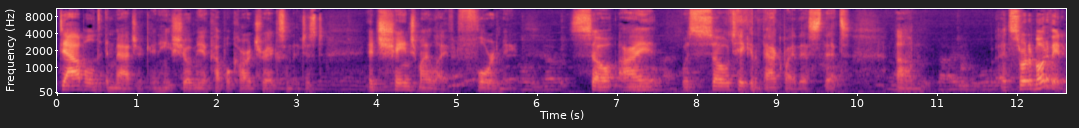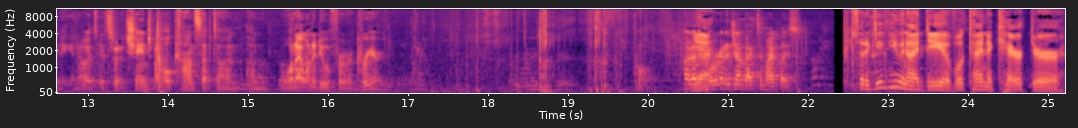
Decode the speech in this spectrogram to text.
dabbled in magic, and he showed me a couple card tricks, and it just it changed my life. It floored me. So I was so taken aback by this that um, it sort of motivated me. You know, it, it sort of changed my whole concept on on what I want to do for a career. Cool. All right, Yeah. we're gonna jump back to my place. So to give you an idea of what kind of character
